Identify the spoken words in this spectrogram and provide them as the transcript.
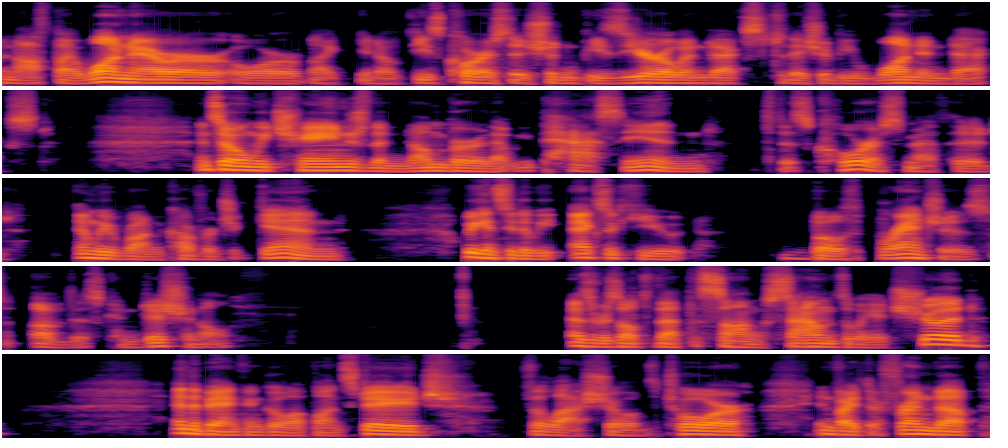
an off by one error, or like, you know, these choruses shouldn't be zero indexed, they should be one indexed. And so when we change the number that we pass in to this chorus method and we run coverage again, we can see that we execute both branches of this conditional. As a result of that, the song sounds the way it should, and the band can go up on stage for the last show of the tour, invite their friend up,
